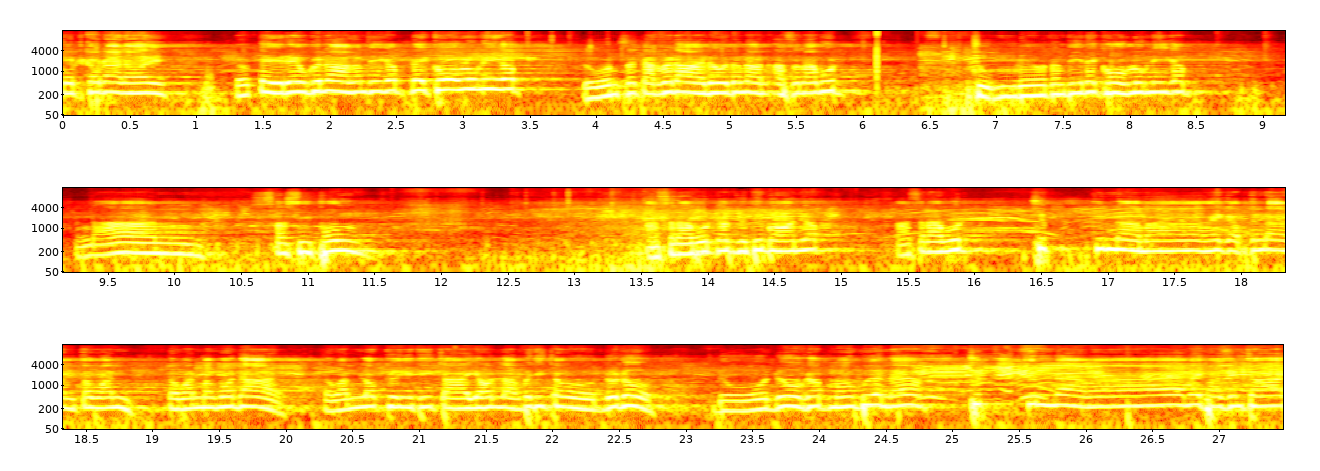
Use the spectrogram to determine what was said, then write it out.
กดเข้าหน้าหน่อยแล้วเตะเร็วขึ้นหน้าทันทีครับได้โค้งลูกนี้ครับโดนสกัดไว้ได้โดยทางด้านอัศราวุธจุ่มเร็วทันทีได้โค้งลูกนี้ครับทางด้านสัสิพงศ์อัศราวุธครับอยู่ที่บอลครับอัศราวุธ ขึ้นหน้ามาให้กับทางด้านตะวันตะวันบังบอลได้ ตะวันล็อกคืออิทีจ่าย้อนหลังไปที่เจ้าโดโดโดโดครับมองเพื่อนแล้วชิปขึ้นหน้ามา ไม่ผ่านสมชาย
